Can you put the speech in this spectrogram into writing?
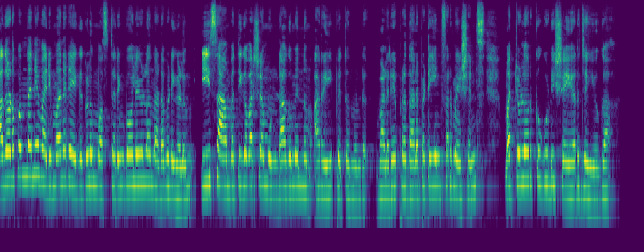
അതോടൊപ്പം തന്നെ വരുമാന രേഖകളും മസ്റ്ററിംഗ് പോലെയുള്ള നടപടികളും ഈ സാമ്പത്തിക വർഷം ഉണ്ടാകുമെന്നും അറിയിപ്പെത്തുന്നുണ്ട്. വളരെ പ്രധാനപ്പെട്ട ഇൻഫർമേഷൻസ് മറ്റുള്ളവർക്കു കൂടി ഷെയർ ചെയ്യുക.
